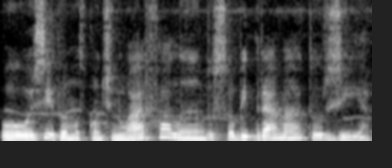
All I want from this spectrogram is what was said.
Hoje vamos continuar falando sobre dramaturgia.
